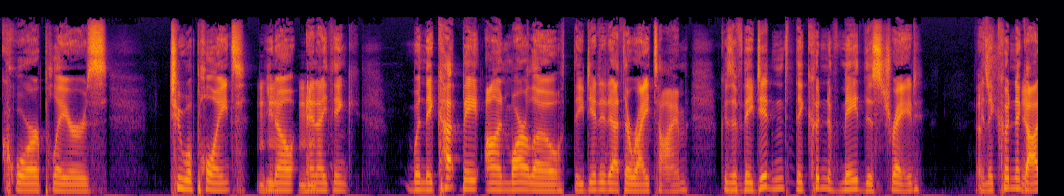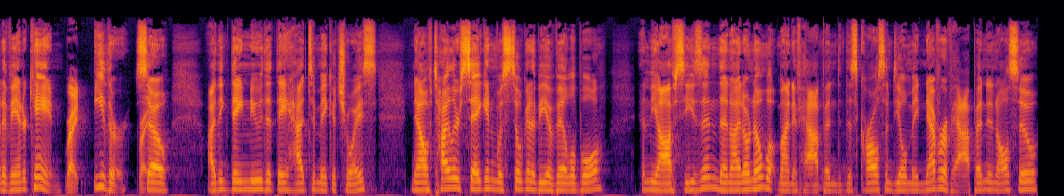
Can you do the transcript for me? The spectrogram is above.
core players to a point, you mm-hmm. know, mm-hmm. and I think when they cut bait on Marleau, they did it at the right time. Because if they didn't, they couldn't have made this trade, and they couldn't have yeah. got Evander Kane Right. either. Right. So I think they knew that they had to make a choice. Now, if Tyler Seguin was still going to be available in the offseason, then I don't know what might have happened. This Karlsson deal may never have happened. And also,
